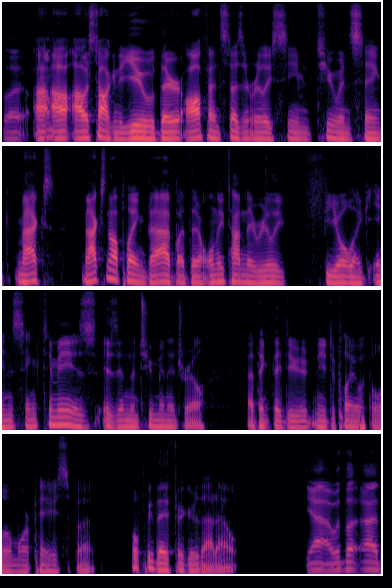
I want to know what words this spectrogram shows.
but I, I, I was talking to you. Their offense doesn't really seem too in sync. Max Max not playing bad, but the only time they really feel like in sync to me is is in the two minute drill. I think they do need to play with a little more pace, but hopefully they figure that out. Yeah, I would. I'd,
